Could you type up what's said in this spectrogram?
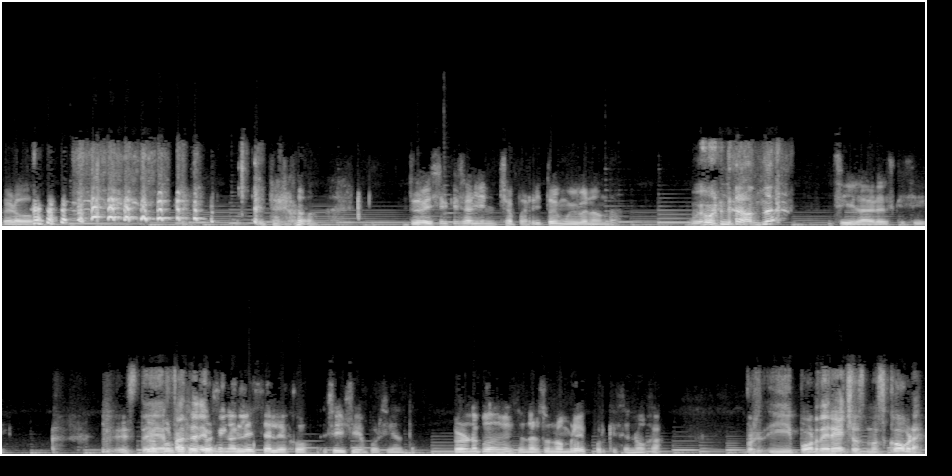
Pero. pero. Te voy a decir que es alguien chaparrito y muy buena onda. Muy buena onda. Sí, la verdad es que sí. Este, Pero por de cosas Weeknd. personales se alejó. Sí, 100%. Pero no puedo mencionar su nombre porque se enoja. Por- y por derechos nos cobra,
